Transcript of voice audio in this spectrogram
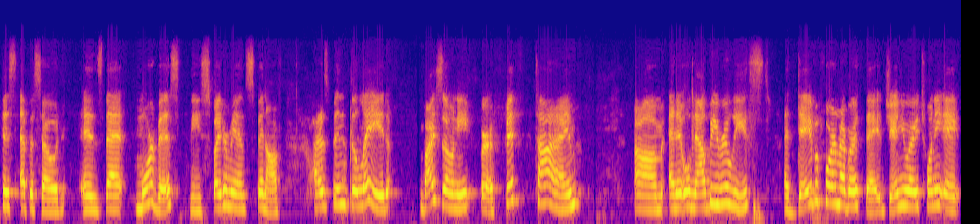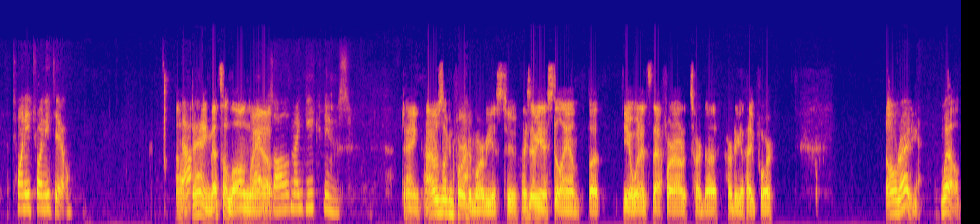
this episode is that Morbius, the Spider-Man spinoff, has been delayed by Sony for a fifth time, um, and it will now be released a day before my birthday, January twenty eighth, twenty twenty two. Oh Yeah. dang, that's a long way That out. all of my geek news. Dang, I was looking forward to Morbius too. I I mean, I still am, but you know, when it's that far out, it's hard to hard to get hype for. Alrighty. Well,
